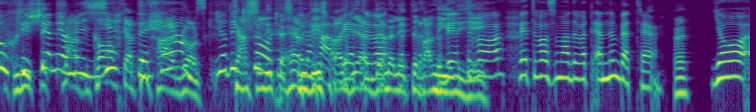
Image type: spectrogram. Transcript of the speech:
Usch, lite känner jag mig kladdkaka till farbror. Ja, det är Kanske klart lite jag skulle hemvispad. Vet du grädde vad- med lite vanilj Vet du, i. vad, vet du vad som hade varit ännu bättre? Nej. Jag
